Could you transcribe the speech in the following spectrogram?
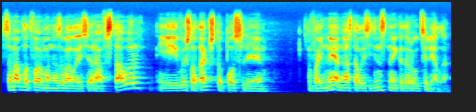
Сама платформа называлась Раф Tower, и вышло так, что после войны она осталась единственной, которая уцелела.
